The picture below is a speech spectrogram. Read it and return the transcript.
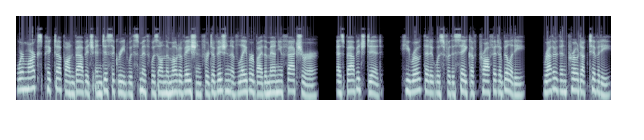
Where Marx picked up on Babbage and disagreed with Smith was on the motivation for division of labor by the manufacturer, as Babbage did, he wrote that it was for the sake of profitability, rather than productivity,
